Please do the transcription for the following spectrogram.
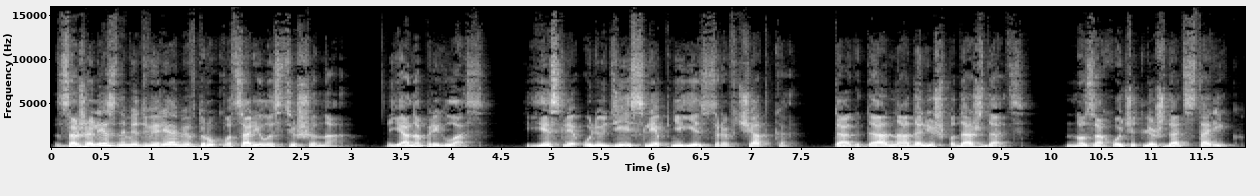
За железными дверями вдруг воцарилась тишина. Я напряглась. Если у людей слепни есть взрывчатка, Тогда надо лишь подождать. Но захочет ли ждать старик?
